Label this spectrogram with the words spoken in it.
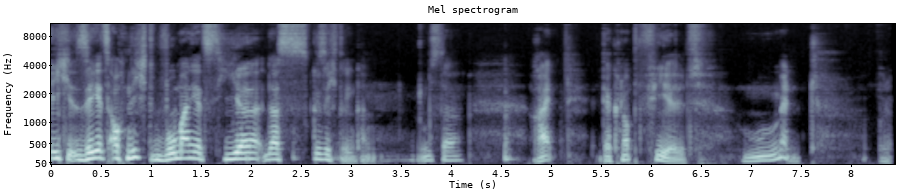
Ich sehe jetzt auch nicht, wo man jetzt hier das Gesicht drehen kann. Ich muss da rein. Der Knopf fehlt. Moment. Oder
